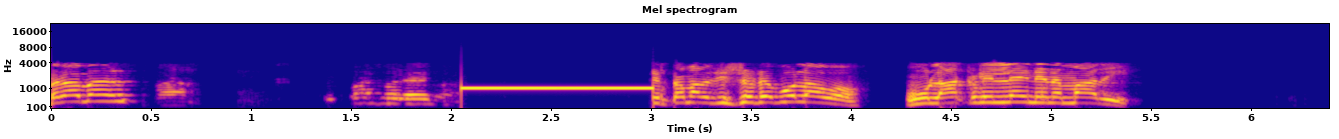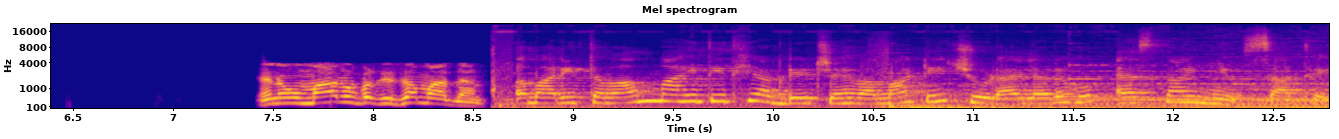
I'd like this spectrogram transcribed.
બરાબર? તમારા રિસોર્ટે બોલાવો. હું લાકડી લઈને એને મારી. એને હું મારું પછી સમાધાન. અમારી તમામ માહિતીથી અપડેટ રહેવા માટે જોડાયેલા રહો એસ નાઇન ન્યૂઝ સાથે.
